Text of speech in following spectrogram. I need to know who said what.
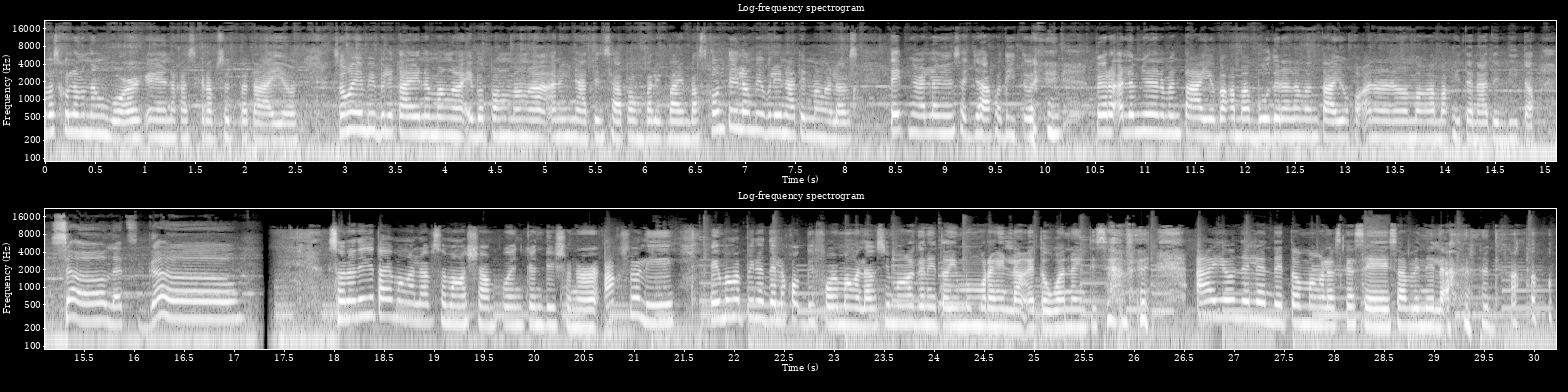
Speaker 1: kakalabas ko lang ng work. Ayan, naka-scrub suit pa tayo. So ngayon bibili tayo ng mga iba pang mga ano natin sa pang balikbayan box. Konti lang bibili natin mga loves. Tape nga lang yung sadya ko dito eh. Pero alam nyo na naman tayo, baka mabudo na naman tayo kung ano na mga makita natin dito. So, let's go! So, nandito tayo mga loves sa mga shampoo and conditioner. Actually, ay mga pinadala ko before mga loves, yung mga ganito, yung mumurahin lang, ito, 197. Ayaw nila nito mga loves kasi sabi nila, ano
